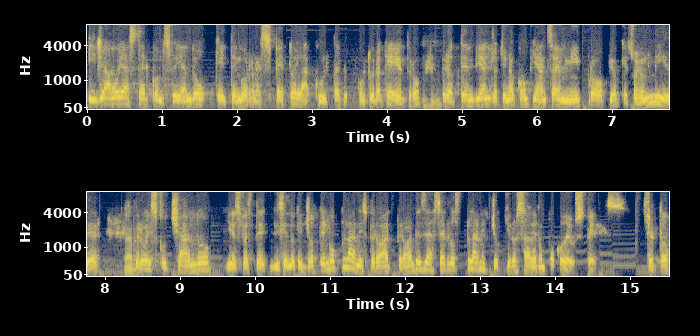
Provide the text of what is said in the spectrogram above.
Y ya voy a estar construyendo que tengo respeto a la culta, cultura que entro, pero también yo tengo confianza en mí propio, que soy un líder, pero escuchando y después diciendo que yo tengo planes, pero, pero antes de hacer los planes, yo quiero saber un poco de ustedes. ¿Cierto?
